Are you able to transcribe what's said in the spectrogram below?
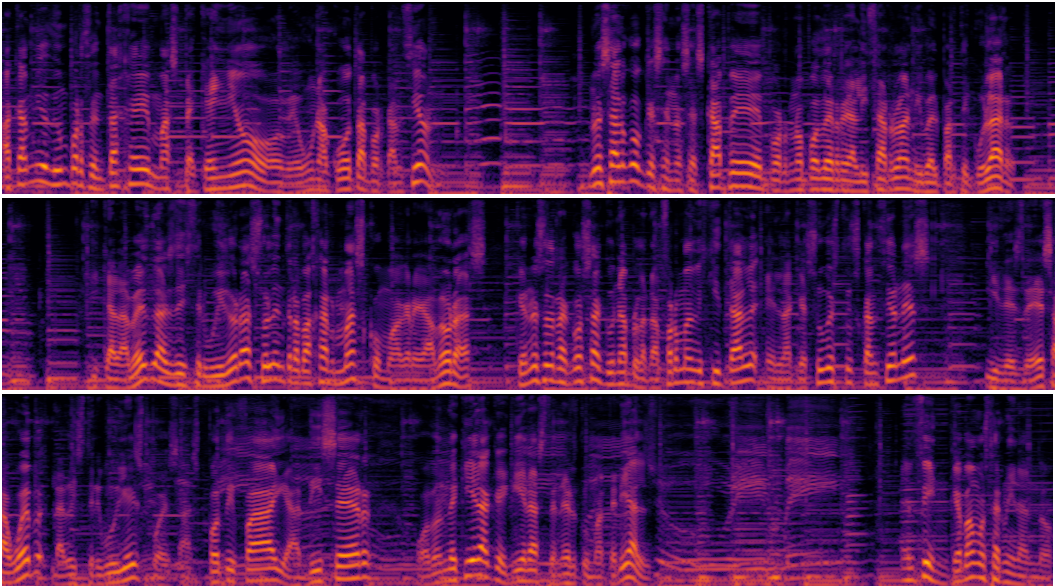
a cambio de un porcentaje más pequeño o de una cuota por canción. No es algo que se nos escape por no poder realizarlo a nivel particular y cada vez las distribuidoras suelen trabajar más como agregadoras, que no es otra cosa que una plataforma digital en la que subes tus canciones y desde esa web la distribuyes pues a Spotify, a Deezer o donde quiera que quieras tener tu material. En fin, que vamos terminando.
